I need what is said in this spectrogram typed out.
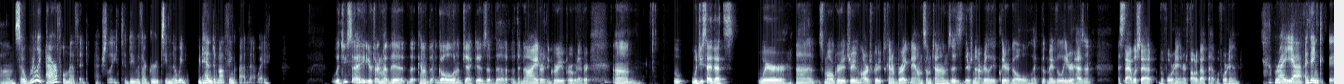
Um, so really powerful method actually to do with our groups, even though we we tend to not think about it that way. Would you say you're talking about the the kind of the goal and objectives of the of the night or the group or whatever? Um, would you say that's where uh, small groups or even large groups kind of break down sometimes? Is there's not really a clear goal, like maybe the leader hasn't established that beforehand or thought about that beforehand? Right. Yeah. I think eh,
